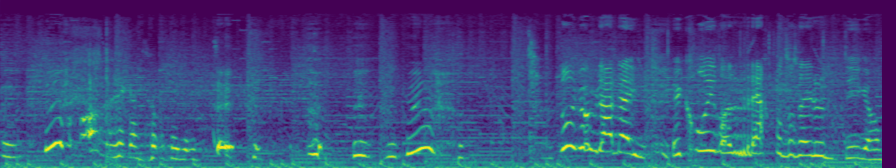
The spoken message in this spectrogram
Ik heb het ook niet. Druk ook naar nee. Ik gooi gewoon recht van dat hele ding af.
